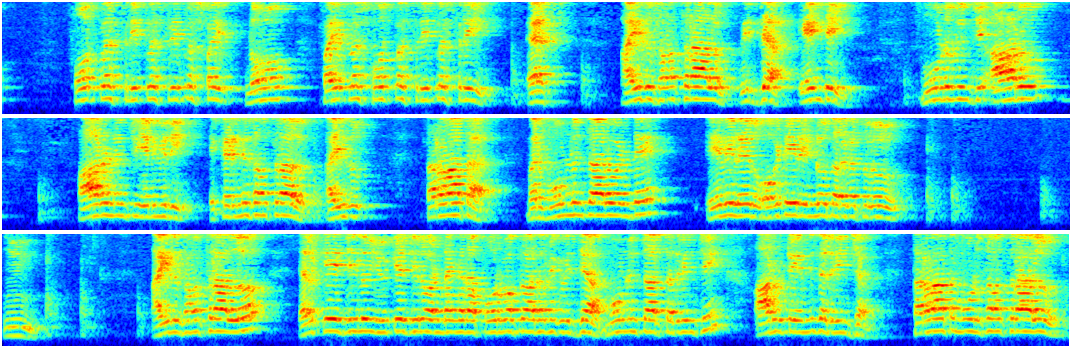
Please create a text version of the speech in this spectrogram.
Four plus three plus three plus five? No. Five plus four plus three plus three? Yes. ఐదు సంవత్సరాలు. విద్య. ఏంటి? మూడు నుంచి ఆరు. ఆరు నుంచి ఎనిమిది. ఇక్కడ ఎన్ని సంవత్సరాలు? ఐదు. తర్వాత మరి మూడు నుంచి ఆరు అంటే ఏమీ లేదు. ఒకటి రెండు తరగతులు. ఐదు సంవత్సరాల్లో ఎల్కేజీలు యూకేజీలు అంటాం కదా పూర్వ ప్రాథమిక విద్య మూడు నుంచి ఆరు చదివించి ఆరు టు ఎనిమిది చదివించాం. తర్వాత మూడు సంవత్సరాలు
